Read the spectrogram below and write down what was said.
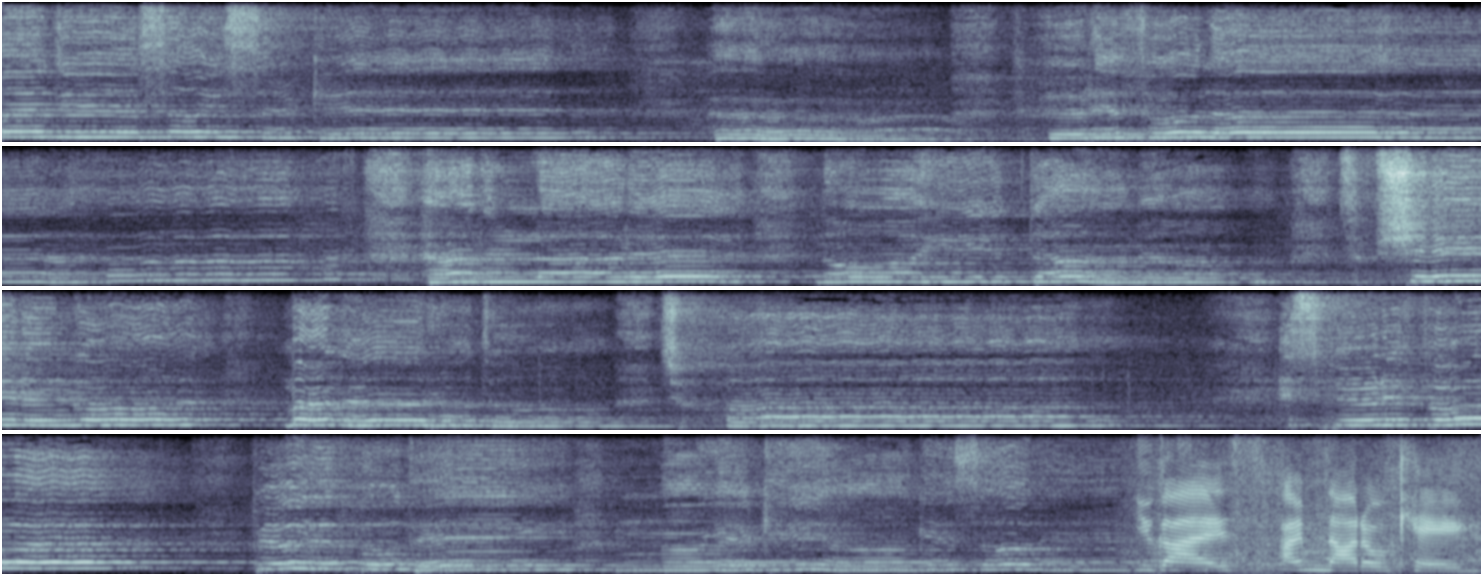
너의 뒤에 서 있을게 Oh, Beautiful life 하늘 아래 너와 있다면 숨 쉬는 것만으로도 좋아 It's beautiful life, beautiful day You guys, I'm not okay.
